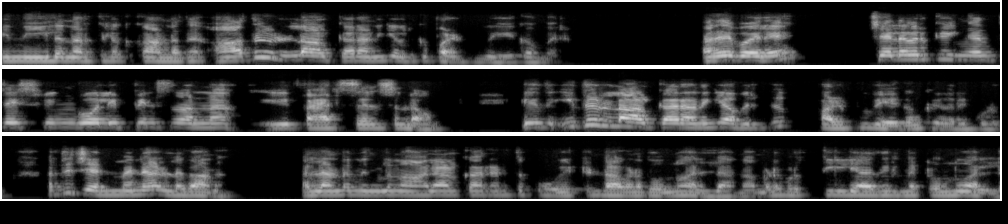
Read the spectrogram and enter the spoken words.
ഈ നീല നിറത്തിലൊക്കെ കാണുന്നത്. അത് ഉള്ള ആൾക്കാരാണെങ്കിൽ അവർക്ക് പഴുപ്പ് വേഗം വരും. അതേപോലെ ചിലവർക്ക് ഇങ്ങനത്തെ സ്വിങ്കോലിപ്പിൻസ് എന്ന് പറഞ്ഞ ഈ ഫാറ്റ് സെൽസ് ഉണ്ടാവും. ഇത് ഇതുള്ള ആൾക്കാരാണെങ്കിൽ അവർക്ക് പഴുപ്പ് വേഗം കയറിക്കൊള്ളും അത് ജന്മന ഉള്ളതാണ്. അല്ലാണ്ട് നിങ്ങൾ നാലാൾക്കാരുടെ അടുത്ത് പോയിട്ടുണ്ടാവണതൊന്നും അല്ല. നമ്മുടെ വൃത്തിയില്ലാതിരുന്നിട്ടൊന്നും അല്ല.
